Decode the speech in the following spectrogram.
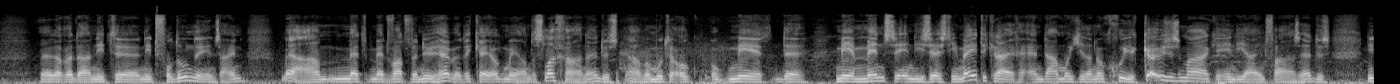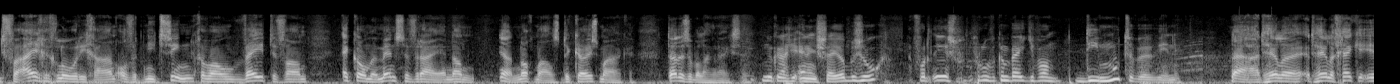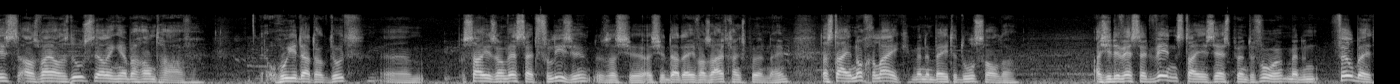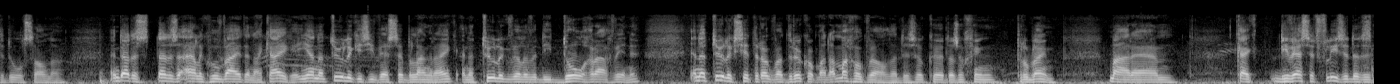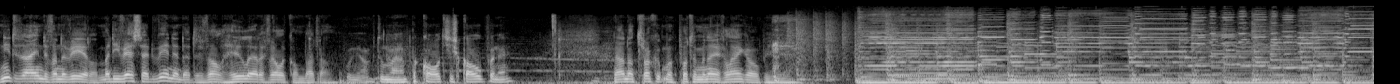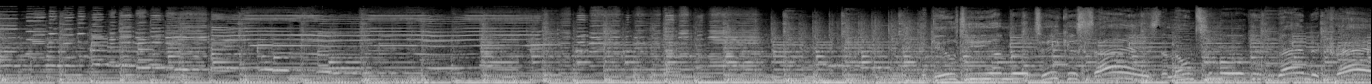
Dat we daar niet, niet voldoende in zijn. Maar ja, met, met wat we nu hebben, daar kan je ook mee aan de slag gaan. Hè. Dus ja, we moeten ook, ook meer, de, meer mensen in die 16 meter krijgen. En daar moet je dan ook goede keuzes maken in die eindfase. Hè. Dus niet voor eigen glorie gaan of het niet zien. Gewoon weten van, er komen mensen vrij. En dan, ja, nogmaals, de keus maken. Dat is het belangrijkste. Nu krijg je NEC op bezoek. Voor het eerst proef ik een beetje van, die moeten we winnen. Nou ja, het hele, het hele gekke is, als wij als doelstelling hebben handhaven. Hoe je dat ook doet. Um, zou je zo'n wedstrijd verliezen, dus als je, als je dat even als uitgangspunt neemt... dan sta je nog gelijk met een beter doelsaldo. Als je de wedstrijd wint, sta je zes punten voor met een veel beter doelsaldo. En dat is, dat is eigenlijk hoe wij er naar kijken. En ja, natuurlijk is die wedstrijd belangrijk. En natuurlijk willen we die dolgraag winnen. En natuurlijk zit er ook wat druk op, maar dat mag ook wel. Dat is ook, eh, dat is ook geen probleem. Maar uh, kijk, die wedstrijd verliezen, dat is niet het einde van de wereld. Maar die wedstrijd winnen, dat is wel heel erg welkom, dat wel. Kun je ook toen maar een paar kooltjes kopen, hè? Nou, dan trok ik mijn portemonnee gelijk open hier. undertaker sighs, the lonesome organ grinder cries, the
